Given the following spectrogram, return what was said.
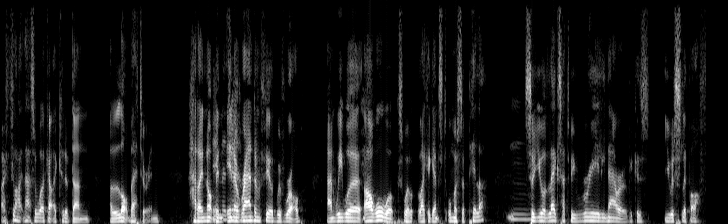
I feel like that's a workout I could have done a lot better in had I not In been in a random field with Rob and we were our wall walks were like against almost a pillar. Mm. So your legs had to be really narrow because you would slip off.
